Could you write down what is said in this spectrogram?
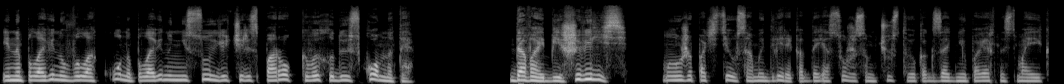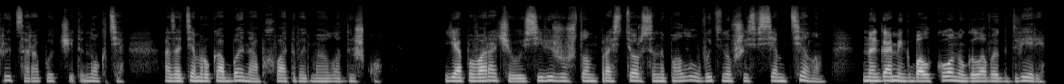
и наполовину волоку, наполовину несу ее через порог к выходу из комнаты. «Давай, Би, шевелись!» Мы уже почти у самой двери, когда я с ужасом чувствую, как заднюю поверхность моей икры царапают чьи-то ногти, а затем рука Бена обхватывает мою лодыжку. Я поворачиваюсь и вижу, что он простерся на полу, вытянувшись всем телом, ногами к балкону, головой к двери,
